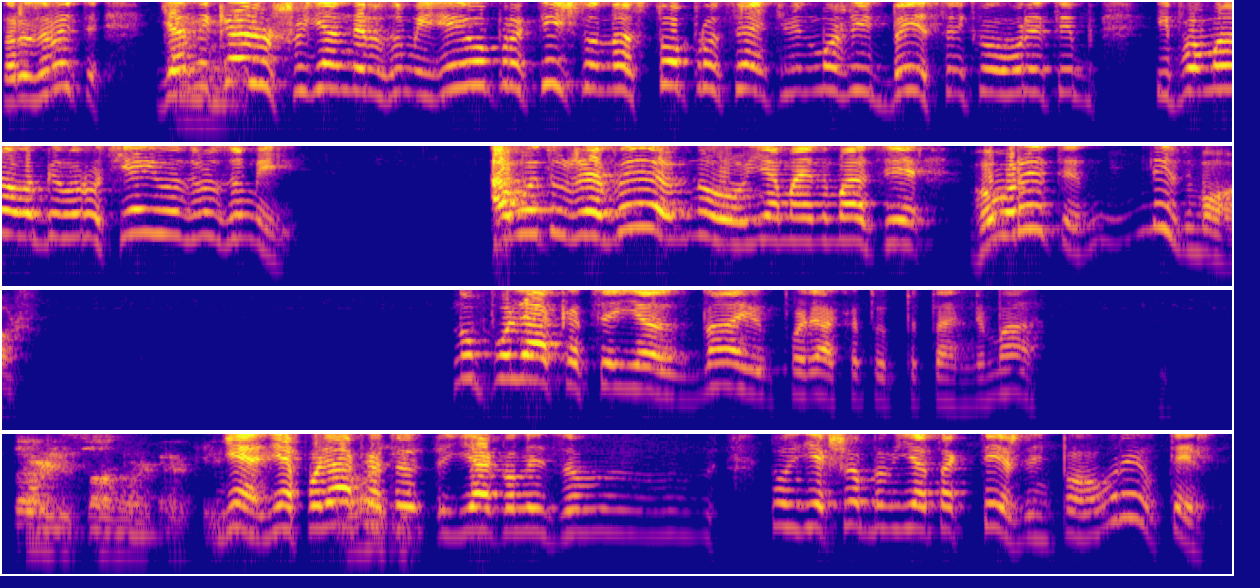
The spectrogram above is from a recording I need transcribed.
Розумієте? Я не кажу, що я не розумію. Я його практично на 100%, він може і бистренько говорити, і помало білорусь, я його зрозумію. А от уже ви, ну, я маю на увазі говорити, не зможу. Ну, поляка це я знаю, поляка тут питань нема. Так же. Ні, ні, поляка, то я колись. Ну, якщо б я так тиждень поговорив, тиждень,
